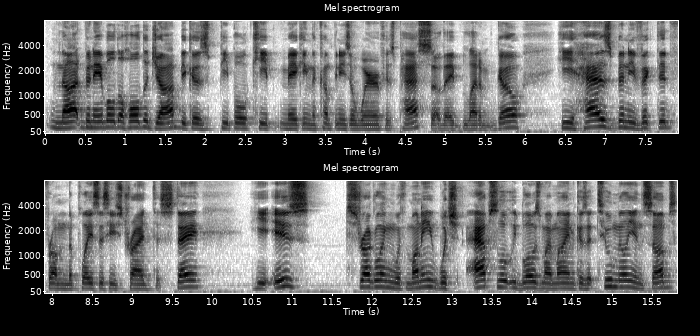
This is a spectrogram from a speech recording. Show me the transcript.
not been able to hold a job because people keep making the companies aware of his past, so they let him go. He has been evicted from the places he's tried to stay. He is struggling with money, which absolutely blows my mind because at 2 million subs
